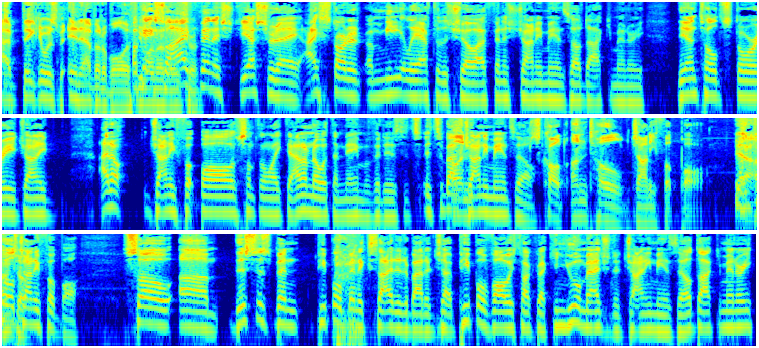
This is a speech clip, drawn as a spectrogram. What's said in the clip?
I think it was inevitable. If you Okay, want to so know I truth. finished yesterday. I started immediately after the show. I finished Johnny Manziel documentary, The Untold Story. Johnny, I don't Johnny Football, something like that. I don't know what the name of it is. It's it's about Un- Johnny Manziel. It's called Untold Johnny Football. Yeah, Untold Untold. Johnny Football. So um, this has been people have been excited about it. People have always talked about. Can you imagine a Johnny Manziel documentary?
